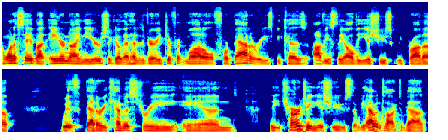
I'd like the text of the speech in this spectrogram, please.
I want to say about eight or nine years ago, that had a very different model for batteries because obviously all the issues we brought up with battery chemistry and the charging issues that we haven't talked about.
